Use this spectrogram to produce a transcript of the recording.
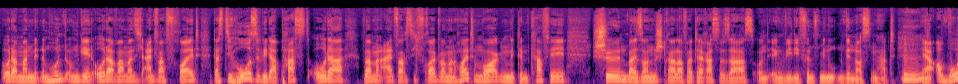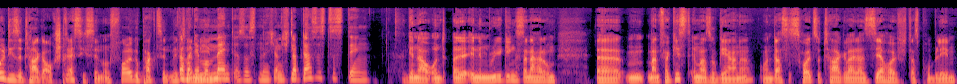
oder man mit einem Hund umgeht oder weil man sich einfach freut, dass die Hose wieder passt oder weil man einfach sich freut, weil man heute Morgen mit dem Kaffee schön bei Sonnenstrahl auf der Terrasse saß und irgendwie die fünf Minuten genossen hat. Mhm. Ja, obwohl diese Tage auch stressig sind und vollgepackt sind mit Aber Terminen. der Moment ist es nicht und ich glaube, das ist das Ding. Genau, und äh, in dem Reel ging es dann nachher darum, äh, man vergisst immer so gerne, und das ist heutzutage leider sehr häufig das Problem,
